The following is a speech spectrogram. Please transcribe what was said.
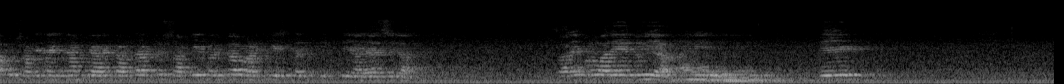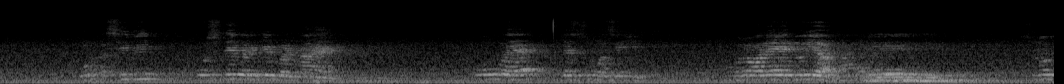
ਉਹ ਸਾਡੇ ਨਾਲ ਇੰਨਾ ਪਿਆਰ ਕਰਦਾ ਕਿ ਸਾਡੇ ਵਰਗਾ ਬਣ ਕੇ ਇਸ ਧਰਤੀ ਤੇ ਆਇਆ ਸੀਗਾ ਸਾਰੇ ਬੋਲੋ ਹਾਲੇਲੂਇਆ ਤੇ ਹੁਣ ਅਸੀਂ ਵੀ ਉਸ ਦੇ ਵਰਗੇ ਬਣਨਾ ਹੈ ਉਹ ਹੈ ਯਿਸੂ ਮਸੀਹ ਜੀ ਬੋਲੋ ਹਾਲੇਲੂਇਆ ਸੁਣੋ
